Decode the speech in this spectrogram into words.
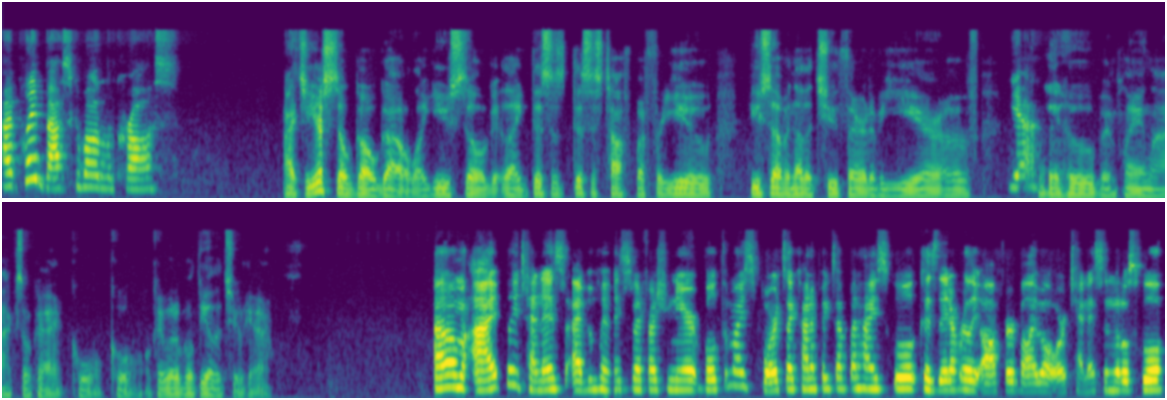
I played basketball and lacrosse. All right, so you're still go go. Like you still like this is this is tough, but for you, you still have another two third of a year of yeah playing hoop and playing lax. Okay, cool, cool. Okay, what about the other two here? Um, I play tennis. I've been playing since my freshman year. Both of my sports I kind of picked up in high school because they don't really offer volleyball or tennis in middle school,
